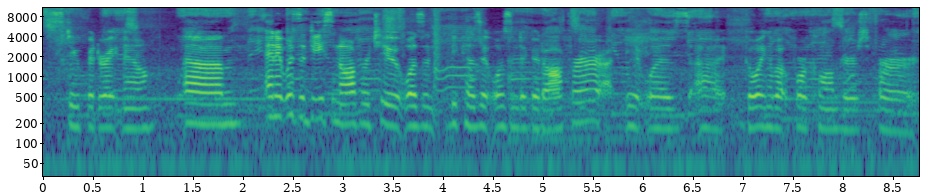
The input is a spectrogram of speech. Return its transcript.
stupid right now. Um, and it was a decent offer too. It wasn't because it wasn't a good offer. It was uh, going about four kilometers for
